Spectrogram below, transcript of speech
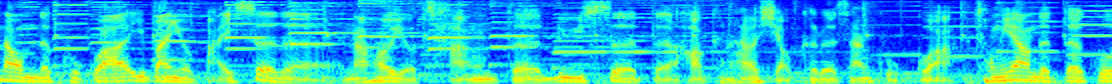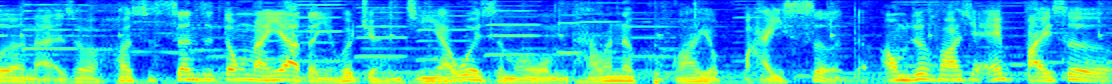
那我们的苦瓜一般有白色的，然后有长的绿色的，好，可能还有小颗的山苦瓜。同样的，德国人来说，或是甚至东南亚的也会觉得很惊讶，为什么我们台湾的苦瓜有白色的？啊，我们就发现，哎，白色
